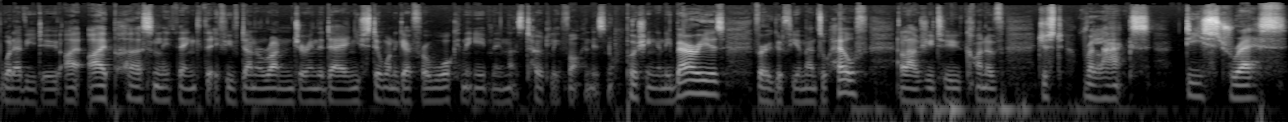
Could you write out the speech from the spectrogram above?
whatever you do. I, I personally think that if you've done a run during the day and you still want to go for a walk in the evening, that's totally fine. It's not pushing any barriers, very good for your mental health, allows you to kind of just relax, de stress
